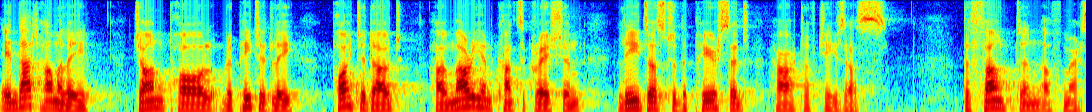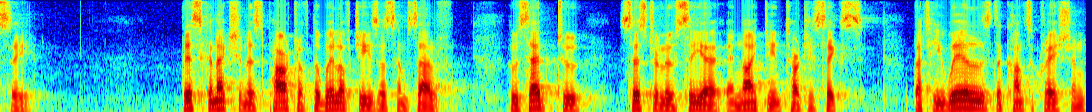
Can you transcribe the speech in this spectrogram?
In that homily, John Paul repeatedly pointed out how Marian consecration leads us to the pierced heart of Jesus, the fountain of mercy. This connection is part of the will of Jesus himself, who said to Sister Lucia in 1936 that he wills the consecration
